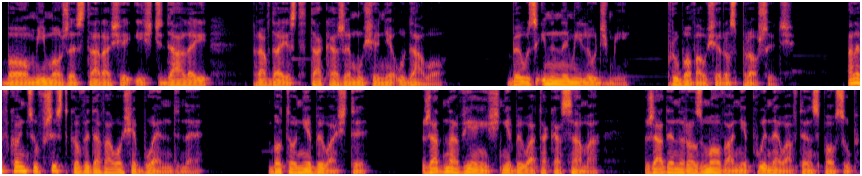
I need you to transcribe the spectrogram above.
Bo mimo, że stara się iść dalej, prawda jest taka, że mu się nie udało. Był z innymi ludźmi, próbował się rozproszyć. Ale w końcu wszystko wydawało się błędne. Bo to nie byłaś ty. Żadna więź nie była taka sama. Żaden rozmowa nie płynęła w ten sposób.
